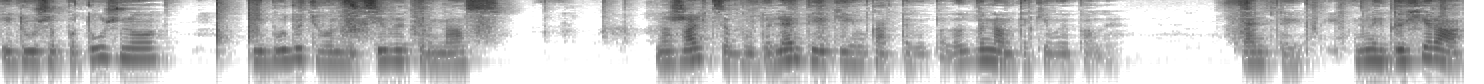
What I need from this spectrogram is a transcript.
і дуже потужно, і будуть вони цілити в нас. На жаль, це буде. Гляньте, які їм карти випали. От би нам такі випали. Гляньте, в них дохіра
